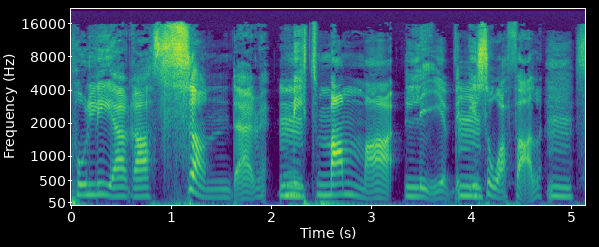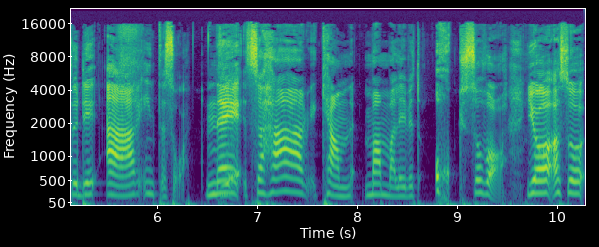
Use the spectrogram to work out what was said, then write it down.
polera sönder Mm. mitt mammaliv i så fall. För det är inte så. Nej. Det, så här kan mammalivet också vara. Ja alltså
